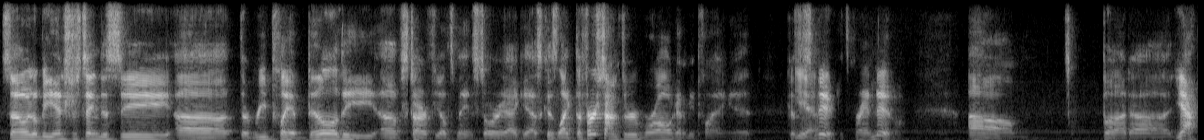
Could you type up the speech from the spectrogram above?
So it'll be interesting to see uh, the replayability of Starfield's main story, I guess, because like the first time through, we're all going to be playing it because yeah. it's new, it's brand new. Um, but uh, yeah,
